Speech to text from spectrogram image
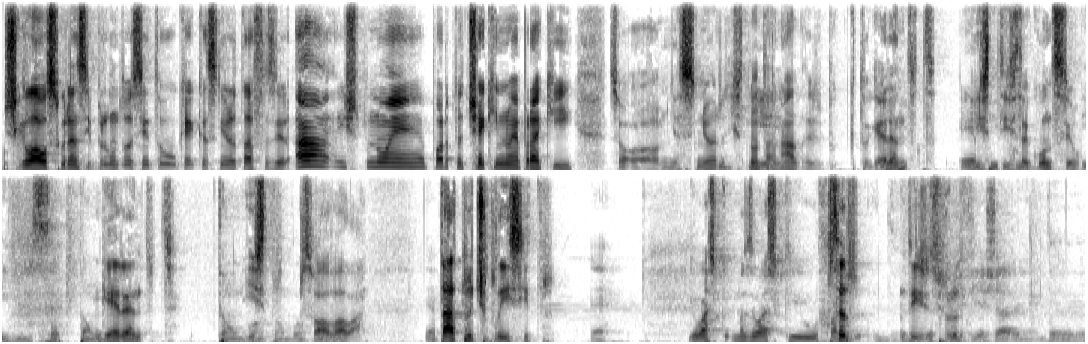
Chega lá ao segurança e perguntou assim: então o que é que a senhora está a fazer? Ah, isto não é, a porta de check-in não é para aqui. Só, oh, minha senhora, isto não está nada. Que tu- Garanto-te. Isto, isto aconteceu. Isso é tão, Garanto-te. tão bom. Isto, tão bom, pessoal, tão vá bom. lá. É Está tudo explícito. Eu acho que, mas eu acho que o facto de, diz, de pessoas viajarem, de-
